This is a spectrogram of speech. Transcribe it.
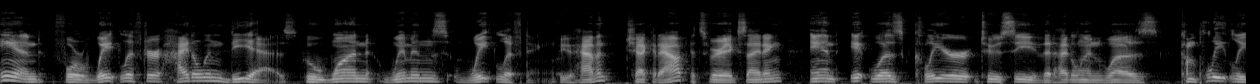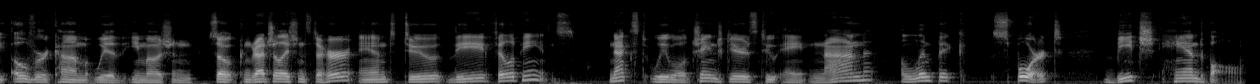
and for weightlifter Hidilyn Diaz, who won women's weightlifting. If you haven't, check it out. It's very exciting. And it was clear to see that Hidilyn was completely overcome with emotion. So, congratulations to her and to the Philippines. Next, we will change gears to a non Olympic sport beach handball.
